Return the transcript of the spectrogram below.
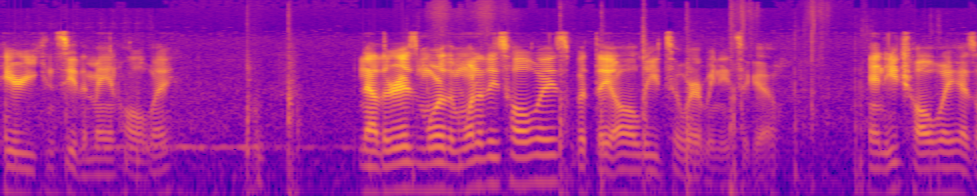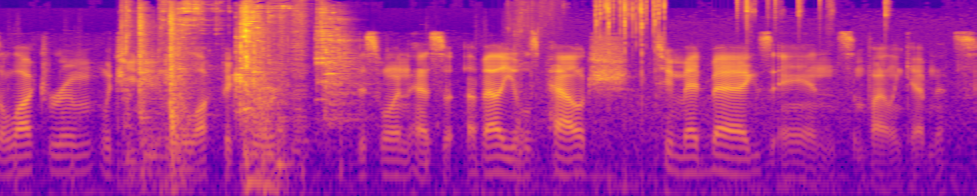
Here you can see the main hallway. Now there is more than one of these hallways, but they all lead to where we need to go. And each hallway has a locked room, which you do need a lockpick for. This one has a valuables pouch, two med bags, and some filing cabinets.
